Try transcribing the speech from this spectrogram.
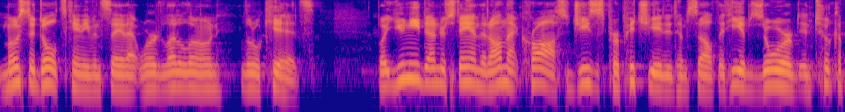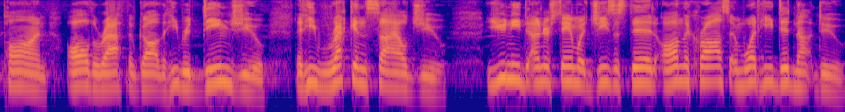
Most adults can't even say that word, let alone little kids. But you need to understand that on that cross, Jesus propitiated himself, that he absorbed and took upon all the wrath of God, that he redeemed you, that he reconciled you. You need to understand what Jesus did on the cross and what he did not do.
